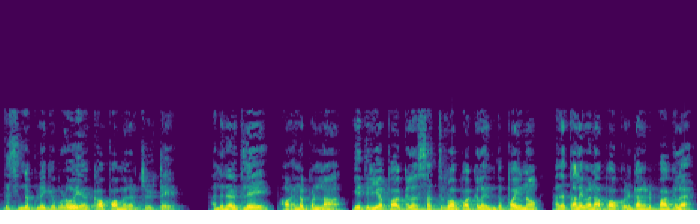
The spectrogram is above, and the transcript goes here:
இந்த சின்ன பிள்ளைக்கு எவ்வளவு ஏக்கம் அப்பா மேலன்னு சொல்லிட்டு அந்த நேரத்திலே அவன் என்ன பண்ணான் எதிரியா பார்க்கல சத்ருவா பார்க்கல இந்த பையனும் அந்த தலைவன் அப்பா கொண்டுட்டாங்கன்னு பார்க்கல.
